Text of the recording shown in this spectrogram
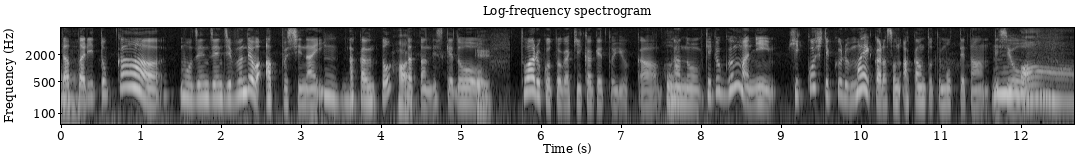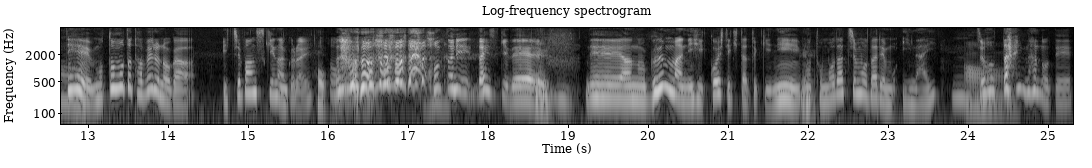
だったりとかもう全然自分ではアップしないうんうんアカウントだったんですけど、えとあることがきっかけというかあの結局群馬に引っ越してくる前からそのアカウントって持ってたんですえよ。あー。でもともと食べるのが一番好きなぐらい。本当に大好きで、えであの群馬に引っ越してきた時に、ええ。まあ、友達も誰もいない状態なので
